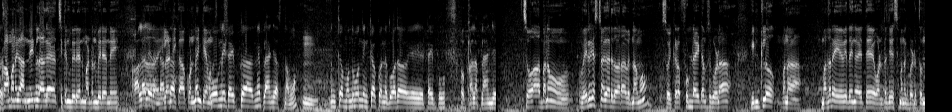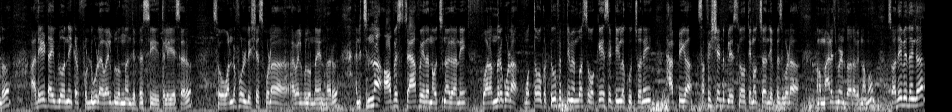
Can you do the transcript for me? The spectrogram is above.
కామన్గా అన్నిటిలాగా చికెన్ బిర్యానీ మటన్ బిర్యానీ అలా లేదండి ఇలాంటి కాకుండా ఇంకేమైనా ఓమ్ని టైప్గానే ప్లాన్ చేస్తున్నాము. ఇంకా ముందు ముందు ఇంకా కొన్ని గోదావరి టైపు. అలా ప్లాన్ చే సో మనం వీరకృష్ణ గారి ద్వారా విన్నాము సో ఇక్కడ ఫుడ్ ఐటమ్స్ కూడా ఇంట్లో మన మదర్ ఏ విధంగా అయితే వంట చేసి మనకు పెడుతుందో అదే టైప్లోనే ఇక్కడ ఫుడ్ కూడా అవైలబుల్ ఉందని చెప్పేసి తెలియజేశారు. సో వండర్ఫుల్ డిషెస్ కూడా అవైలబుల్ ఉన్నాయన్నారు. అండ్ చిన్న ఆఫీస్ స్టాఫ్ ఏదైనా వచ్చినా కానీ వారందరూ కూడా మొత్తం ఒక టూ ఫిఫ్టీ మెంబర్స్ ఒకే సిట్టింగ్లో కూర్చొని హ్యాపీగా సఫిషియెంట్ ప్లేస్లో తినొచ్చు అని చెప్పేసి కూడా మనం మేనేజ్మెంట్ ద్వారా విన్నాము. సో అదేవిధంగా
